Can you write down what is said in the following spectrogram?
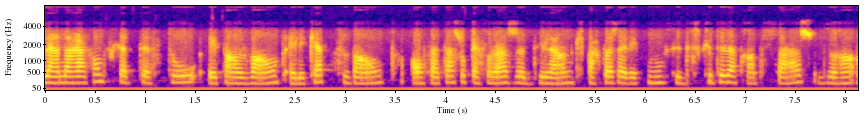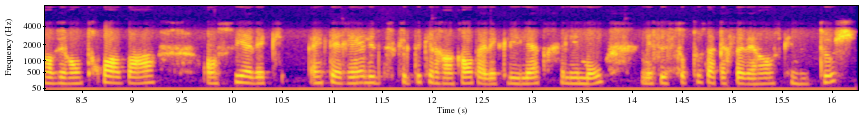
la narration de Fred Testo est enlevante, elle est captivante. On s'attache au personnage de Dylan qui partage avec nous ses difficultés d'apprentissage durant environ trois heures. On suit avec intérêt les difficultés qu'il rencontre avec les lettres et les mots, mais c'est surtout sa persévérance qui nous touche.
